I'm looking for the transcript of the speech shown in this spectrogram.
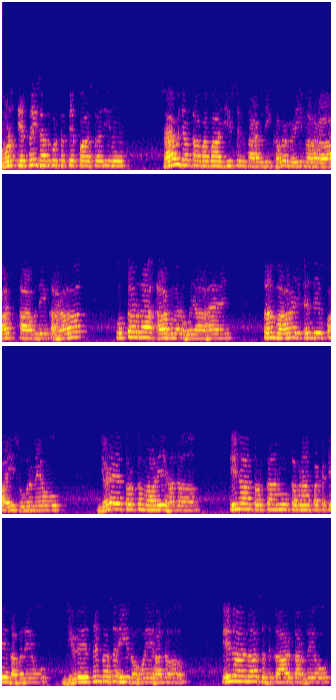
ਹੁਣ ਇੱਥੇ ਹੀ ਸਤਿਗੁਰ ਸੱਚੇ ਪਾਤਸ਼ਾਹ ਜੀ ਨੂੰ ਸਾਹਿਬਜ਼ਾਦਾ ਬਾਬਾ ਅਜੀਤ ਸਿੰਘ ਸਾਹਿਬ ਦੀ ਖਬਰ ਮਿਲੀ, ਮਹਾਰਾਜ ਆਪ ਦੇ ਘਰ ਪੁੱਤਰ ਦਾ ਆਗਮਨ ਹੋਇਆ ਹੈ। ਤਾਂ ਮਹਾਰਾਜ ਕਹਿੰਦੇ, ਭਾਈ ਸੂਰਮਿਓ, ਜਿਹੜੇ ਤੁਰਕ ਮਾਰੇ ਹਨ, ਇਹਨਾਂ ਤੁਰਕਾਂ ਨੂੰ ਕਬਰਾਂ ਪੱਟ ਕੇ ਦੱਬ ਦਿਓ। ਜਿਹੜੇ ਸਿੰਘ ਸ਼ਹੀਦ ਹੋਏ ਹਨ, ਇਹਨਾਂ ਦਾ ਸੰਸਕਾਰ ਕਰ ਦਿਓ।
